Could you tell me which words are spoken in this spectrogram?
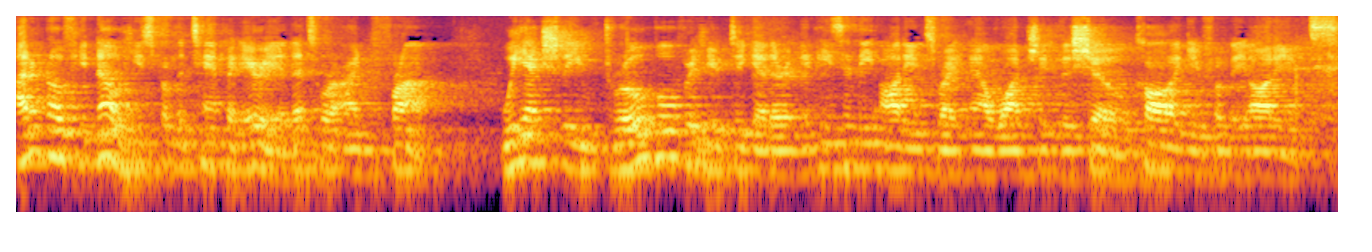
I don't know if you know, he's from the Tampa area. That's where I'm from. We actually drove over here together, and he's in the audience right now watching the show, calling you from the audience.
